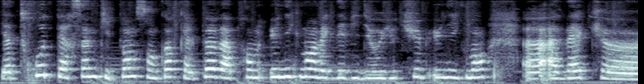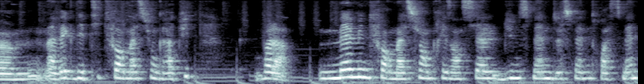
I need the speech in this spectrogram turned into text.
Il y a trop de personnes qui pensent encore qu'elles peuvent apprendre uniquement avec des vidéos YouTube, uniquement euh, avec, euh, avec des petites formations gratuites. Voilà, même une formation en présentiel d'une semaine, deux semaines, trois semaines,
